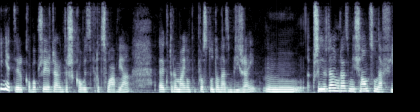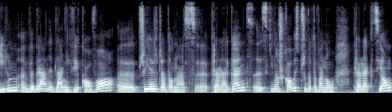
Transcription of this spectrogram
i nie tylko, bo przyjeżdżają też szkoły z Wrocławia, e, które mają po prostu do nas bliżej. Mm, przyjeżdżają raz w miesiącu na film wybrany dla nich wiekowo. E, przyjeżdża do nas prelegent z kinoszkoły z przygotowaną prelekcją.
